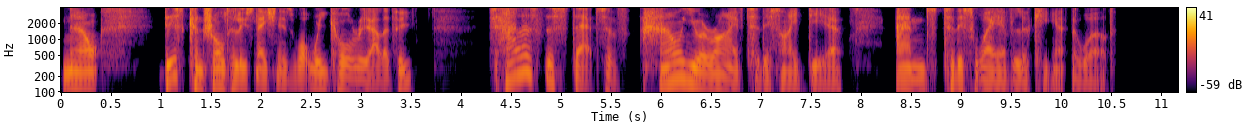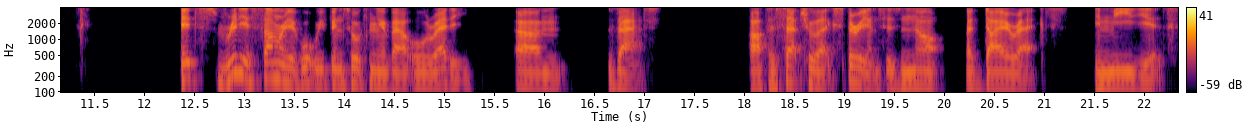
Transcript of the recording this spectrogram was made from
Now, this controlled hallucination is what we call reality. Tell us the steps of how you arrived to this idea and to this way of looking at the world? It's really a summary of what we've been talking about already. Um, that our perceptual experience is not a direct, immediate,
